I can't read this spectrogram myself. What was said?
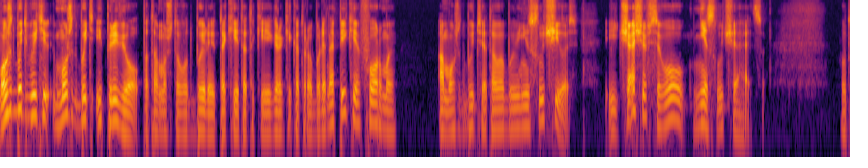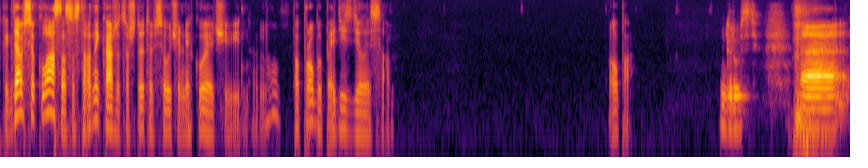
Может быть, быть, может быть и привел, потому что вот были такие-то такие игроки, которые были на пике формы, а может быть этого бы и не случилось. И чаще всего не случается. Вот когда все классно, со стороны кажется, что это все очень легко и очевидно. Ну, попробуй, пойди, сделай сам. Опа. Грусть. Э,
